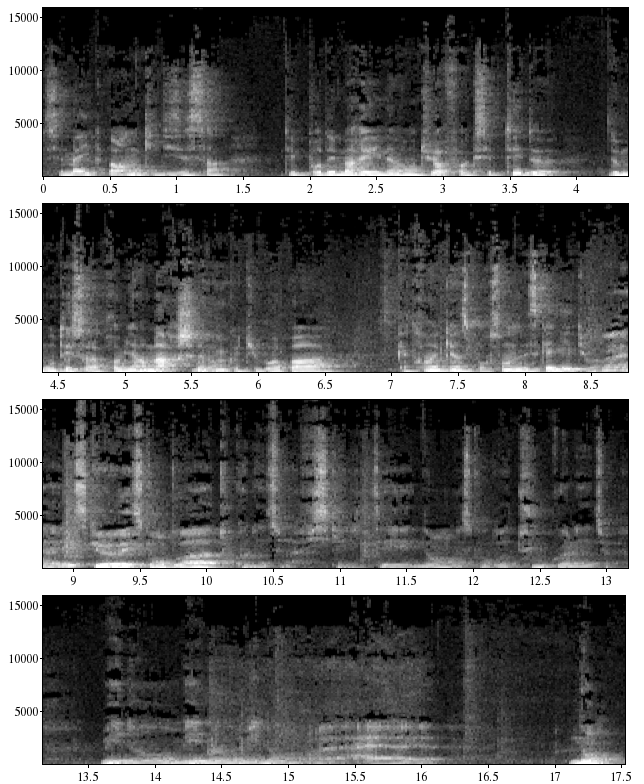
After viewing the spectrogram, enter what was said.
C'est Mike Horn qui disait ça. Pour démarrer une aventure, il faut accepter de, de monter sur la première marche alors Mhm. que tu vois pas 95% de l'escalier, tu vois. Ouais, est-ce que est-ce qu'on doit tout connaître sur la fiscalité? Non, est-ce qu'on doit tout connaître sur... Mais non, mais non, mais non. Euh, non, fait. Un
